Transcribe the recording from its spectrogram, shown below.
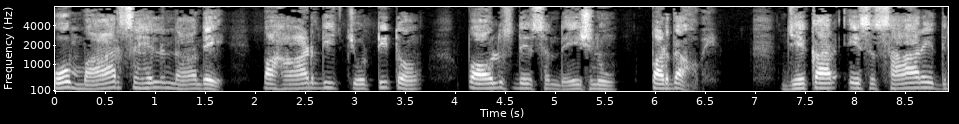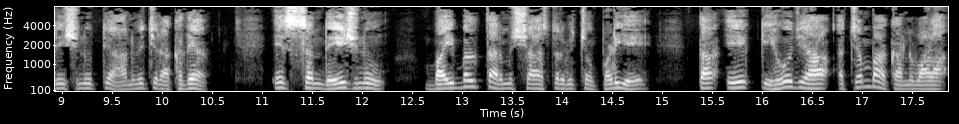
ਉਹ ਮਾਰਸ ਹਿਲ ਨਾਂ ਦੇ ਪਹਾੜ ਦੀ ਚੋਟੀ ਤੋਂ ਪੌਲਸ ਦੇ ਸੰਦੇਸ਼ ਨੂੰ ਪੜਦਾ ਹੋਵੇ। ਜੇਕਰ ਇਸ ਸਾਰੇ ਦ੍ਰਿਸ਼ ਨੂੰ ਧਿਆਨ ਵਿੱਚ ਰੱਖਦਿਆਂ ਇਸ ਸੰਦੇਸ਼ ਨੂੰ ਬਾਈਬਲ ਧਰਮ ਸ਼ਾਸਤਰ ਵਿੱਚੋਂ ਪੜ੍ਹੀਏ, ਤਾਂ ਇਹ ਕਿਹੋ ਜਿਹਾ ਅਚੰਭਾ ਕਰਨ ਵਾਲਾ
